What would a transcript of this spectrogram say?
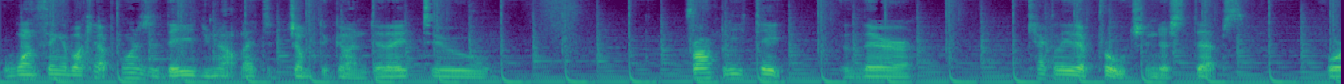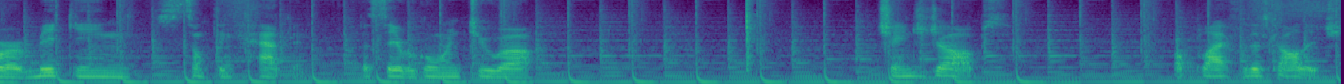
One thing about Capricorns is they do not like to jump the gun. They like to properly take their calculated approach and their steps for making something happen. Let's say we're going to uh, change jobs, apply for this college,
